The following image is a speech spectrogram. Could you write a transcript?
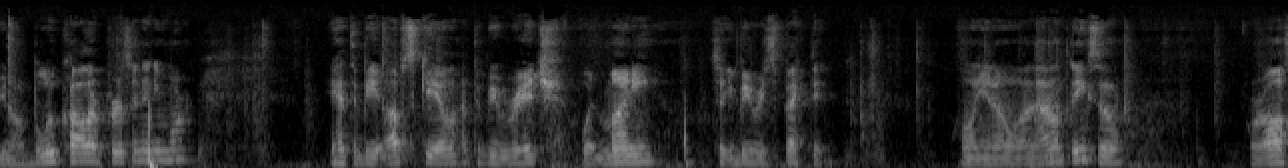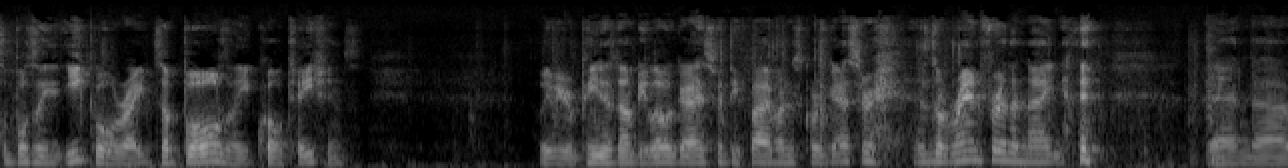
you know blue collar person anymore you have to be upscale, have to be rich with money so you be respected. Well, you know, I don't think so. We're all supposedly equal, right? Supposedly, quotations. Leave your opinions down below, guys. 55 underscore gasser is the rant for the night. and uh,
